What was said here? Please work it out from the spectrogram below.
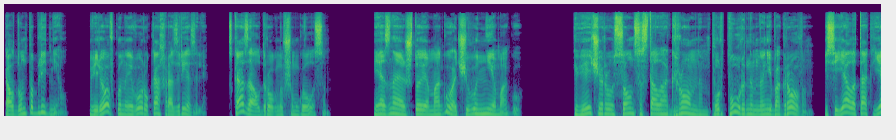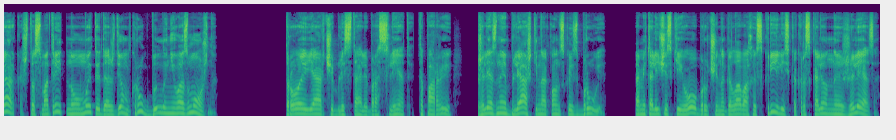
Колдун побледнел. Веревку на его руках разрезали. Сказал дрогнувшим голосом. Я знаю, что я могу, а чего не могу. К вечеру солнце стало огромным, пурпурным, но не багровым, и сияло так ярко, что смотреть на умытый дождем круг было невозможно. Трое ярче блистали браслеты, топоры, железные бляшки на конской сбруе, а металлические обручи на головах искрились, как раскаленное железо,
